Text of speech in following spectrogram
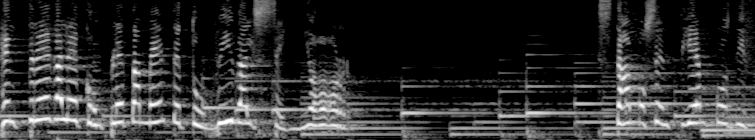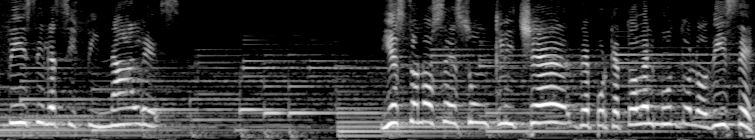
Entrégale completamente tu vida al Señor. Estamos en tiempos difíciles y finales. Y esto no es un cliché de porque todo el mundo lo dice.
